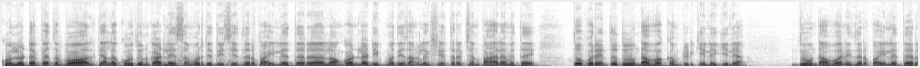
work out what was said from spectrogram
खोलो टप्प्याचा बॉल त्याला खोदून काढले समोरच्या दिशेत. जर पाहिलं तर लॉंगॉनला डीपमध्ये चांगलं क्षेत्ररक्षण पाहायला मिळतंय. तोपर्यंत दोन धावा कंप्लीट केल्या गेल्या. दोन धावांनी जर पाहिलं तर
